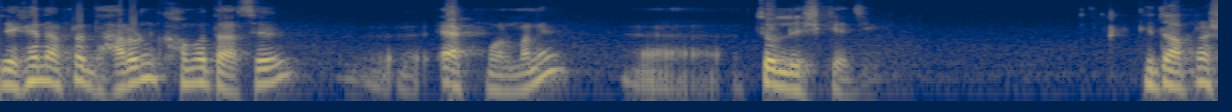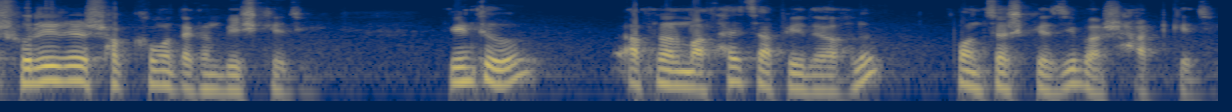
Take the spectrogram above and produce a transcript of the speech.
যেখানে আপনার ধারণ ক্ষমতা আছে এক মন মানে চল্লিশ কেজি। কিন্তু আপনার শরীরের সক্ষমতা এখন বিশ কেজি। কিন্তু আপনার মাথায় চাপিয়ে দেওয়া হলো পঞ্চাশ কেজি বা ষাট কেজি।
